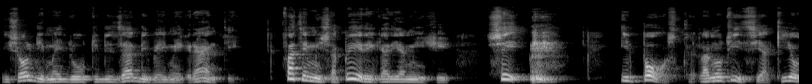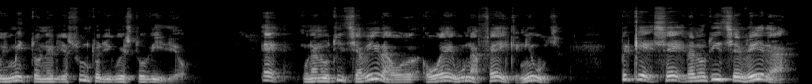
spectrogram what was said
i soldi è meglio utilizzarli per i migranti. Fatemi sapere, cari amici, se il post, la notizia che io vi metto nel riassunto di questo video è una notizia vera o, è una fake news. Perché se la notizia è vera,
